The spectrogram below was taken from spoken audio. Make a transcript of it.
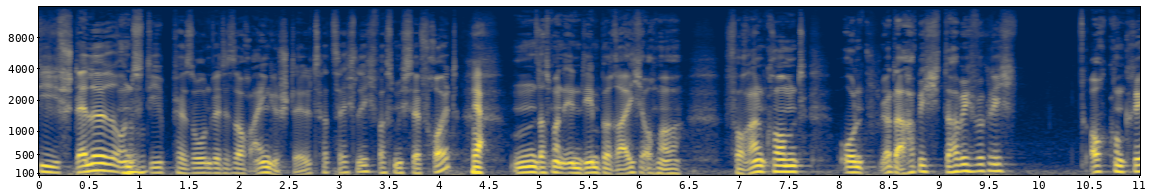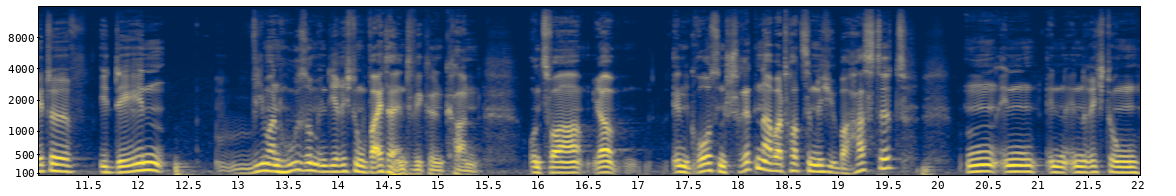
die Stelle und Mhm. die Person wird jetzt auch eingestellt tatsächlich, was mich sehr freut. Ja. Mm, Dass man in dem Bereich auch mal vorankommt. Und ja, da habe ich, da habe ich wirklich auch konkrete Ideen, wie man Husum in die Richtung weiterentwickeln kann. Und zwar ja in großen Schritten, aber trotzdem nicht überhastet, mm, in, in, in Richtung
